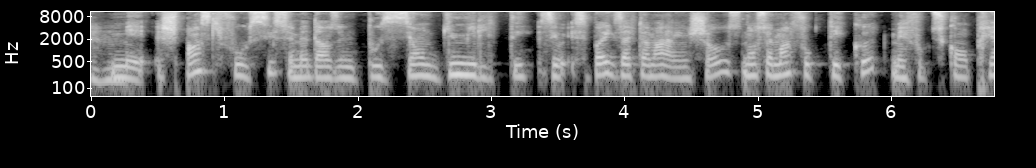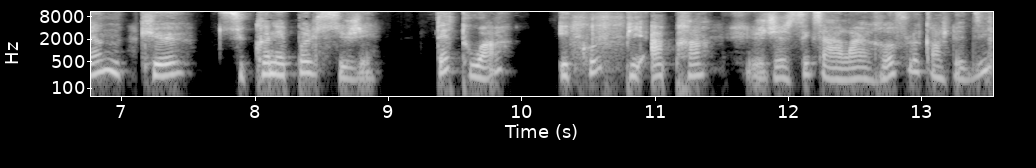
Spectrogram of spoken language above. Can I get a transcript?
Mhm. mais je pense qu'il faut aussi se mettre dans une position d'humilité. C'est c'est pas exactement la même chose. Non seulement il faut que tu écoutes, mais il faut que tu comprennes que tu connais pas le sujet. Tais-toi, écoute, puis apprends. Je je sais que ça a l'air rough là, quand je le dis,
